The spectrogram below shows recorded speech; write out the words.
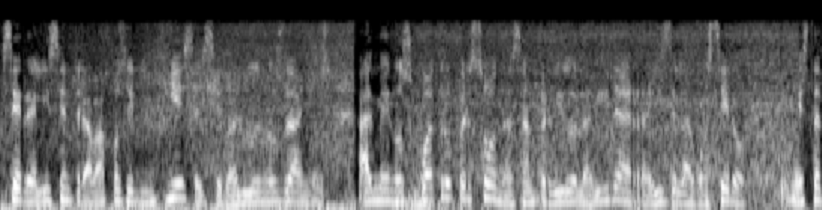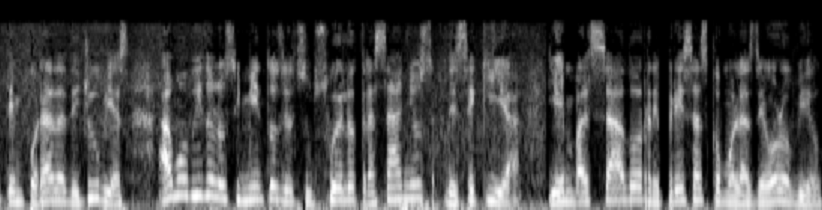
se realicen trabajos de limpieza y se evalúen los daños. Al menos cuatro personas han perdido la vida a raíz del aguacero. En esta temporada de lluvias ha movido los cimientos del subsuelo tras años de sequía y ha embalsado represas como las de Oroville,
